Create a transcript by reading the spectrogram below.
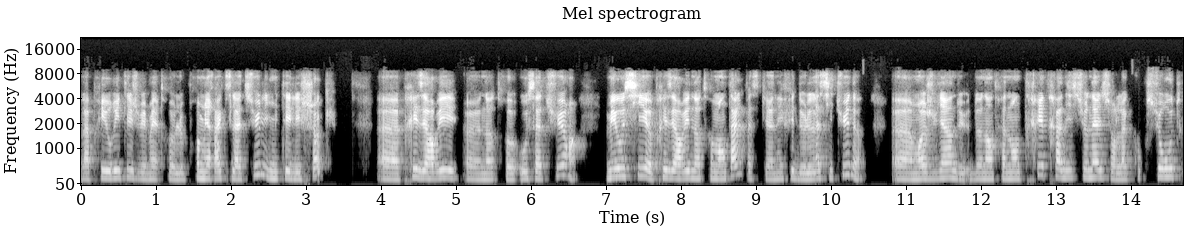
la priorité, je vais mettre le premier axe là-dessus, limiter les chocs préserver euh, notre ossature, mais aussi euh, préserver notre mental parce qu'il y a un effet de lassitude. moi, je viens d'un entraînement très traditionnel sur la course sur route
